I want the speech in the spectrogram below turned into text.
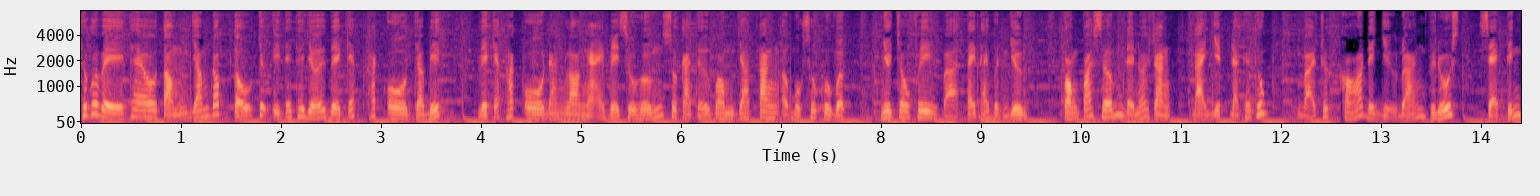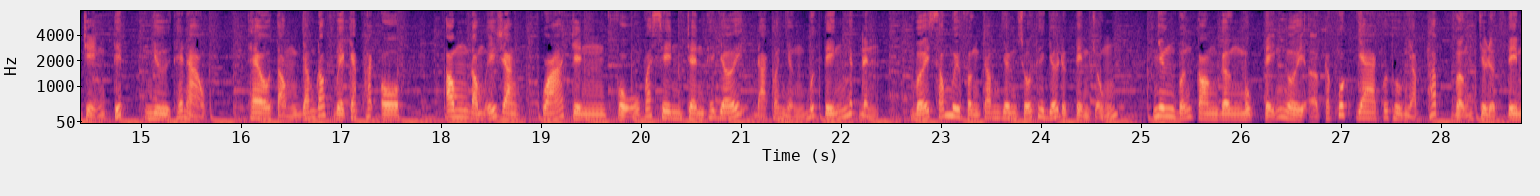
Thưa quý vị, theo Tổng Giám đốc Tổ chức Y tế Thế giới WHO cho biết, WHO đang lo ngại về xu hướng số ca tử vong gia tăng ở một số khu vực như châu Phi và Tây Thái Bình Dương. Còn quá sớm để nói rằng đại dịch đã kết thúc và rất khó để dự đoán virus sẽ tiến triển tiếp như thế nào. Theo Tổng Giám đốc WHO, ông đồng ý rằng quá trình phủ vaccine trên thế giới đã có những bước tiến nhất định, với 60% dân số thế giới được tiêm chủng, nhưng vẫn còn gần 1 tỷ người ở các quốc gia có thu nhập thấp vẫn chưa được tiêm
